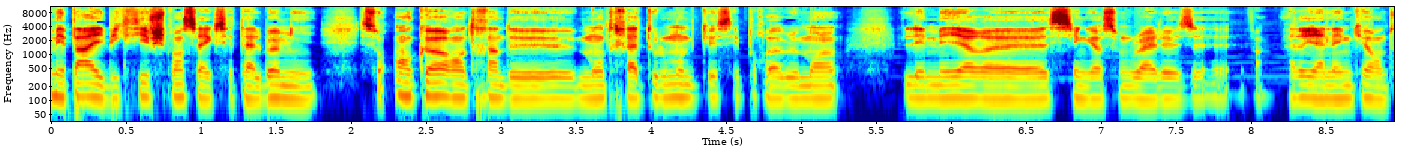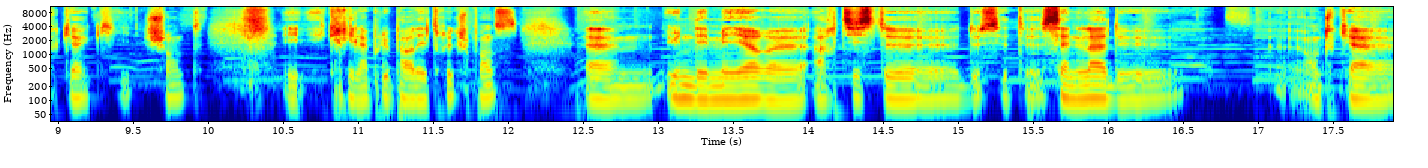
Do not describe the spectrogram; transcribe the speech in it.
Mais pareil, Big Thief, je pense avec cet album, ils, sont encore en train de montrer à tout le monde que c'est probablement les meilleurs euh, singer-songwriters, euh, enfin Adrian Lenker en tout cas, qui chante et écrit la plupart des trucs, je pense. Euh, une des meilleures euh, artistes euh, de cette scène-là, de, en tout cas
